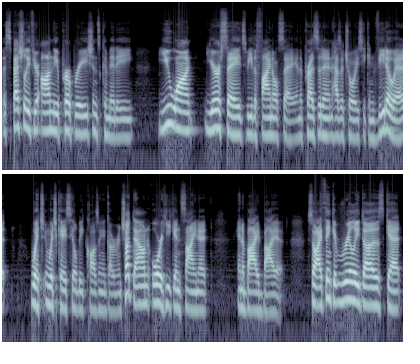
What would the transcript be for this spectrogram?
especially if you're on the appropriations committee, you want your say to be the final say, and the president has a choice. He can veto it, which in which case he'll be causing a government shutdown, or he can sign it and abide by it. So I think it really does get,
